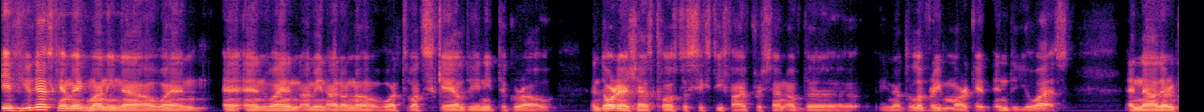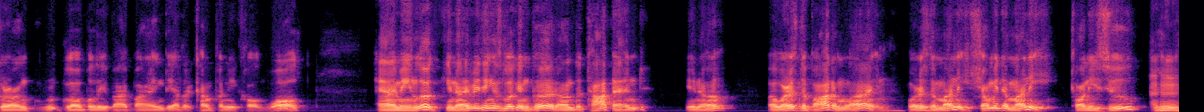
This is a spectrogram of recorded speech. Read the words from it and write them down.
if you guys can make money now, when and, and when, I mean, I don't know what what scale do you need to grow? And DoorDash has close to 65% of the you know delivery market in the US. And now they're growing globally by buying the other company called Wolt. And I mean, look, you know, everything is looking good on the top end, you know, but where's the bottom line? Where's the money? Show me the money, Tony Xu. Mm-hmm.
